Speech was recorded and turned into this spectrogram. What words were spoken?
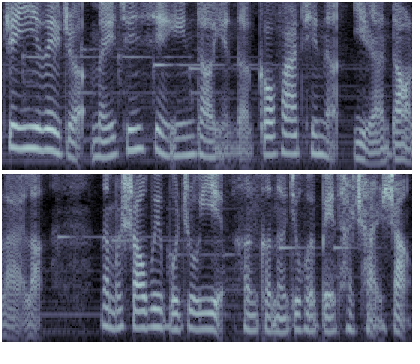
这意味着霉菌性阴道炎的高发期呢已然到来了。那么稍微不注意，很可能就会被它缠上。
